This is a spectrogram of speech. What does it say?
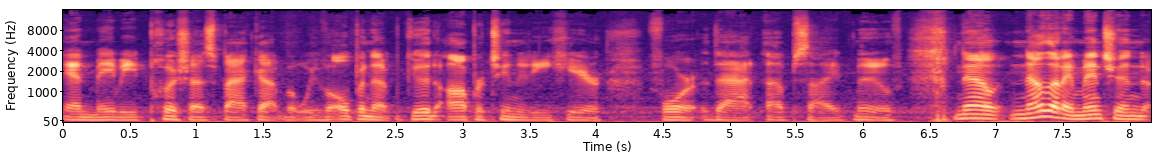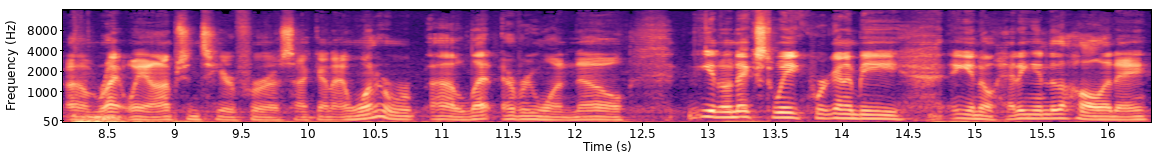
and maybe push us back up. But we've opened up good opportunity here for that upside move. Now, now that I mentioned um, right way options here for a second, I want to uh, let everyone know, you know, next week we're going to be, you know, heading into the holiday.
